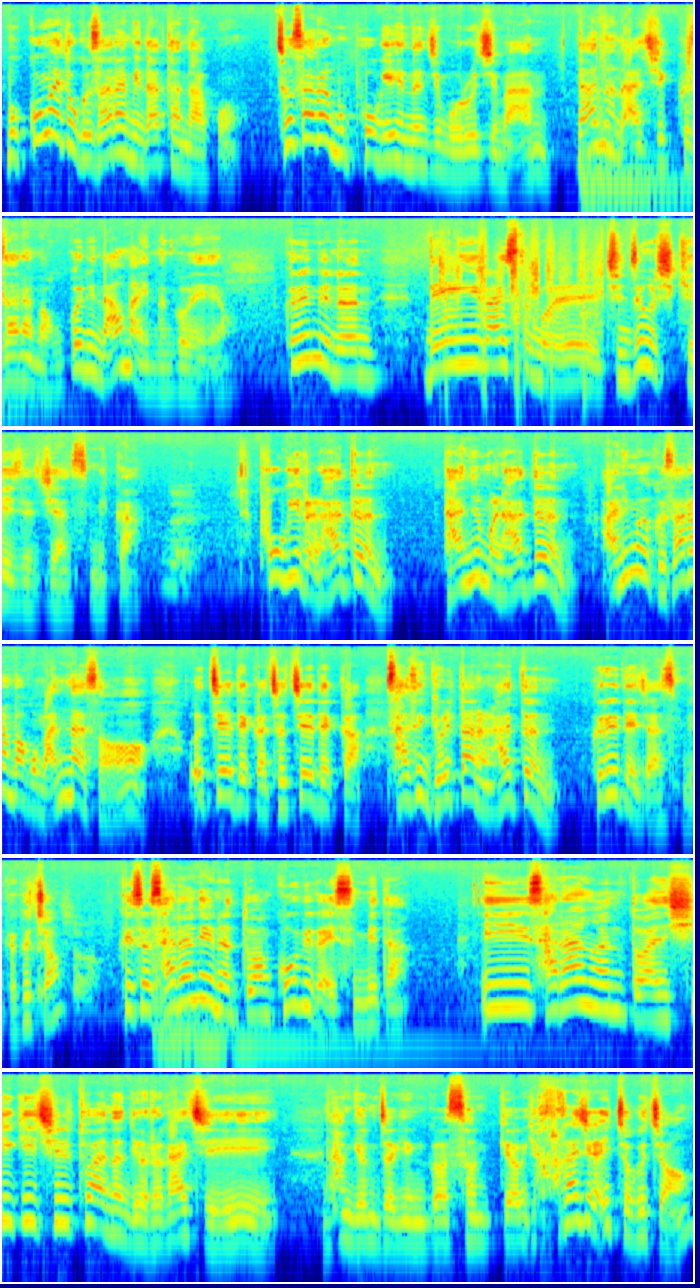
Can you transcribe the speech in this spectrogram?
뭐 꿈에도 그 사람이 나타나고 저 사람은 포기했는지 모르지만 나는 아직 그 사람하고 끈이 남아 있는 거예요. 그러면은 내이 말씀을 진정을 시켜야 되지 않습니까? 네. 포기를 하든 단념을 하든 아니면 그 사람하고 만나서 어찌해야 될까 저찌해야 될까 사생 결단을 하든 그래야 되지 않습니까 그렇죠? 그렇죠. 그래서 사랑에는 또한 고비가 있습니다 이 사랑은 또한 시기 질투하는 여러 가지 환경적인 것 성격 여러 가지가 있죠 그죠?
